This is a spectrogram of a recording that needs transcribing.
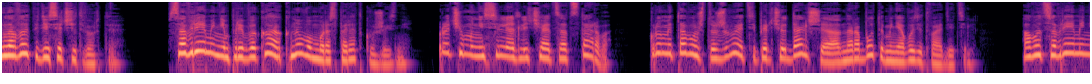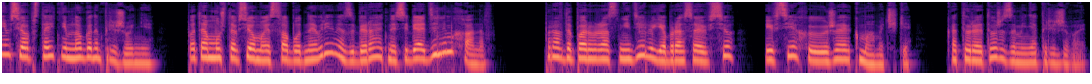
Глава 54. Со временем привыкаю к новому распорядку жизни. Впрочем, он не сильно отличается от старого. Кроме того, что живу я теперь чуть дальше, а на работу меня возит водитель. А вот со временем все обстоит немного напряженнее, потому что все мое свободное время забирает на себя Делимханов. Правда, пару раз в неделю я бросаю все и всех и уезжаю к мамочке, которая тоже за меня переживает.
